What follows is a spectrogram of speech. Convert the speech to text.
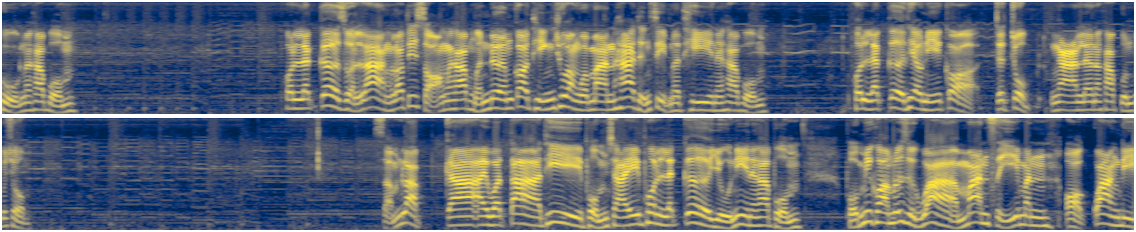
ถูกนะครับผมพ่นแลกเกอร์ส่วนล่างรอบที่สองนะครับเหมือนเดิมก็ทิ้งช่วงประมาณ 5-10 นาทีนะครับผมพ่นแลกเกอร์เที่ยวนี้ก็จะจบงานแล้วนะครับคุณผู้ชม สำหรับกาไอวาต้าที่ผมใช้พ่นแลกเกอร์อยู่นี่นะครับผมผมมีความรู้สึกว่าม่านสีมันออกกว้างดี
